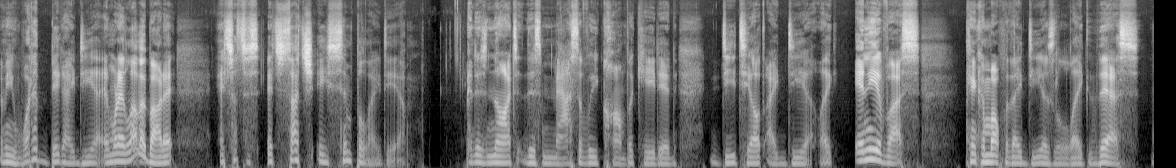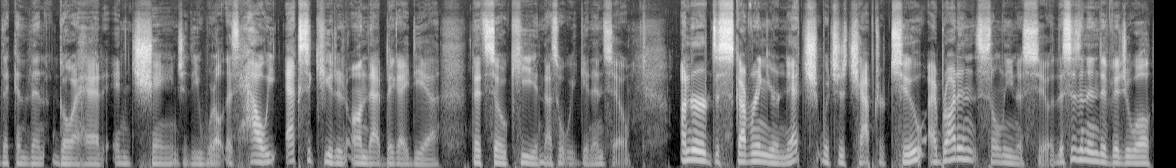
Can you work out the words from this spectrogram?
I mean, what a big idea. And what I love about it it's such a, it's such a simple idea. It is not this massively complicated, detailed idea. Like any of us can come up with ideas like this that can then go ahead and change the world. It's how we executed on that big idea that's so key, and that's what we get into. Under Discovering Your Niche, which is chapter two, I brought in Selena Soo. This is an individual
